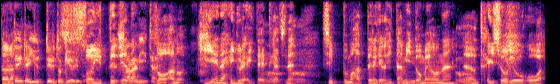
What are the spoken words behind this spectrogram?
だから痛い痛い言ってる時よりも。そう言ってる。さらに痛い。そう、あの、言えないぐらい痛いって感じねうんうん。湿布も貼ってるけど、痛み止めのね、うん対症療法は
